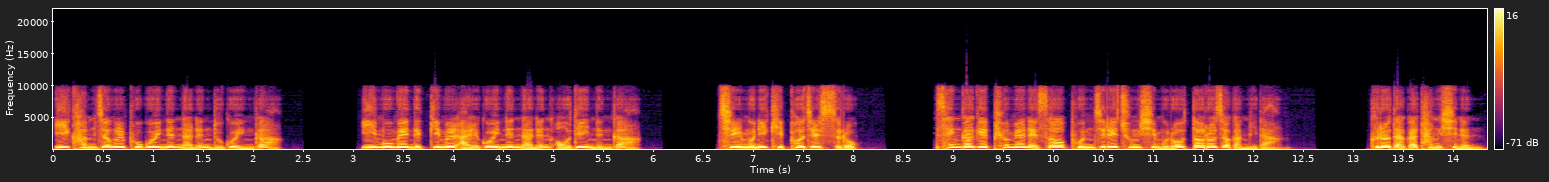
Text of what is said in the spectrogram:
이 감정을 보고 있는 나는 누구인가? 이 몸의 느낌을 알고 있는 나는 어디 있는가? 질문이 깊어질수록 생각의 표면에서 본질의 중심으로 떨어져 갑니다. 그러다가 당신은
